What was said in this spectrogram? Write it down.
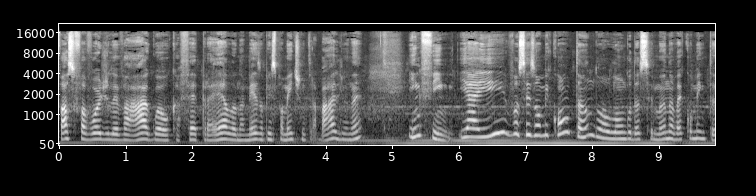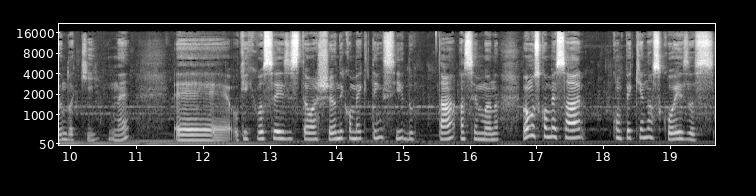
faço o favor de levar água ou café para ela na mesa, principalmente no trabalho, né? Enfim, e aí vocês vão me contando ao longo da semana, vai comentando aqui, né? É, o que, que vocês estão achando e como é que tem sido, tá? A semana. Vamos começar com pequenas coisas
